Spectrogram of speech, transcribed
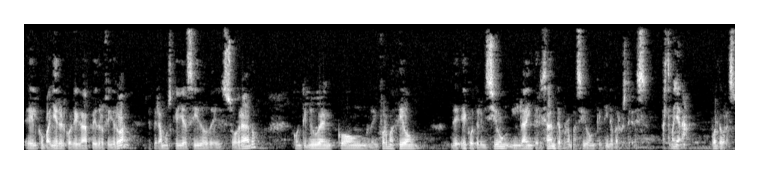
el compañero, el colega Pedro Figueroa. Esperamos que haya sido de su agrado. Continúen con la información de Ecotelevisión y la interesante programación que tiene para ustedes. Hasta mañana. Fuerte abrazo.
